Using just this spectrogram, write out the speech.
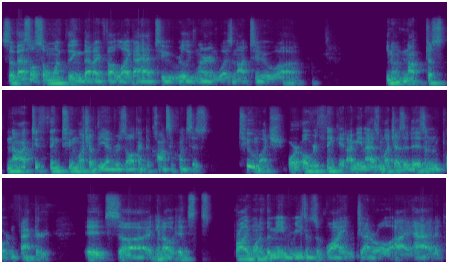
So that's also one thing that i felt like i had to really learn was not to uh, you know not just not to think too much of the end result and the consequences too much or overthink it. I mean, as much as it is an important factor, it's uh, you know it's probably one of the main reasons of why, in general, I had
